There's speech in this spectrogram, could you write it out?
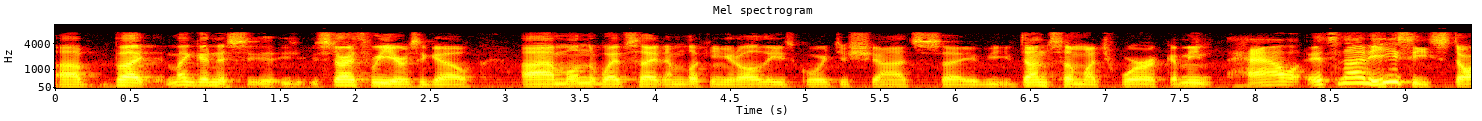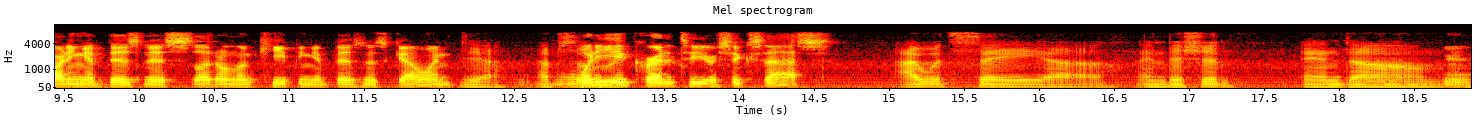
uh, but my goodness, you started three years ago. I'm on the website and I'm looking at all these gorgeous shots. Uh, you've done so much work. I mean, how? It's not easy starting a business, let alone keeping a business going. Yeah, absolutely. What do you credit to your success? I would say uh, ambition, and mm-hmm. um, yeah.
